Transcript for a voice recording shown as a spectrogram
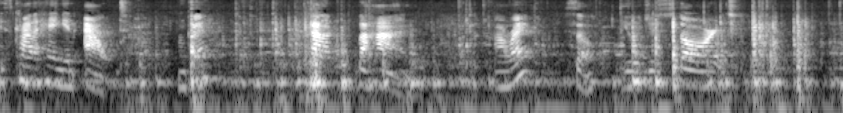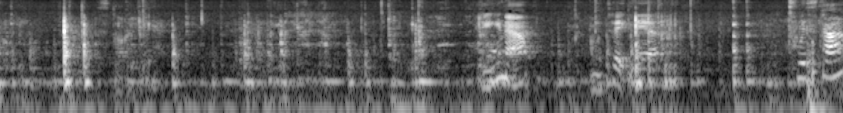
is kind of hanging out. Okay? Kind of behind. Alright? So you'll just start. Start here. Hanging out. I'm gonna take me a twist tie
